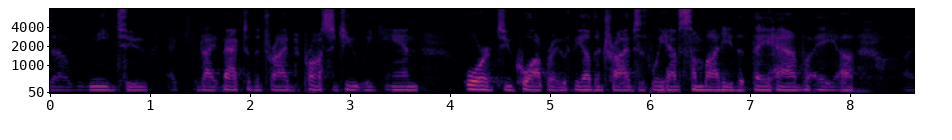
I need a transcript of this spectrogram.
uh, we need to extradite back to the tribe to prosecute, we can, or to cooperate with the other tribes if we have somebody that they have a, uh, a, a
